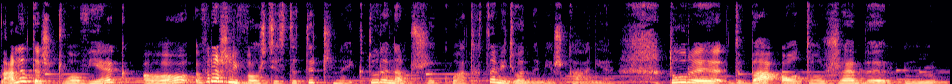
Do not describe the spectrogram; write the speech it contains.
ale też człowiek o wrażliwości estetycznej, który na przykład chce mieć ładne mieszkanie, który dba o to, żeby mm,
